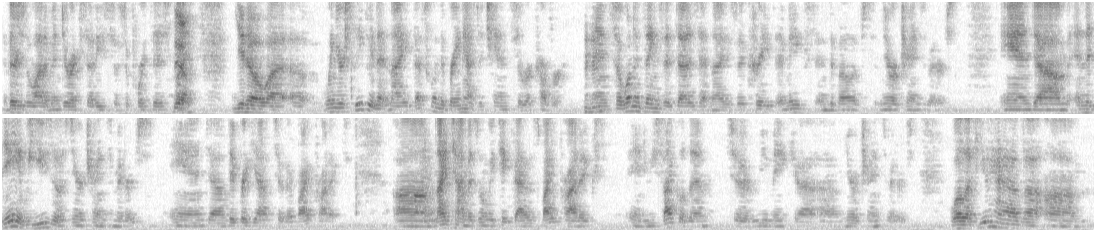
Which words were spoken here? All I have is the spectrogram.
there's a lot of indirect studies to support this. But, Yeah. you know, uh, uh, when you're sleeping at night, that's when the brain has a chance to recover. Mhm. And so one of the things it does at night is it creates, it makes and develops neurotransmitters. And um, in the day, we use those neurotransmitters, and uh, they break out to their byproduct. Um, nighttime is when we take those byproducts and recycle them to remake uh, uh, neurotransmitters. Well, if you have, uh, um,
